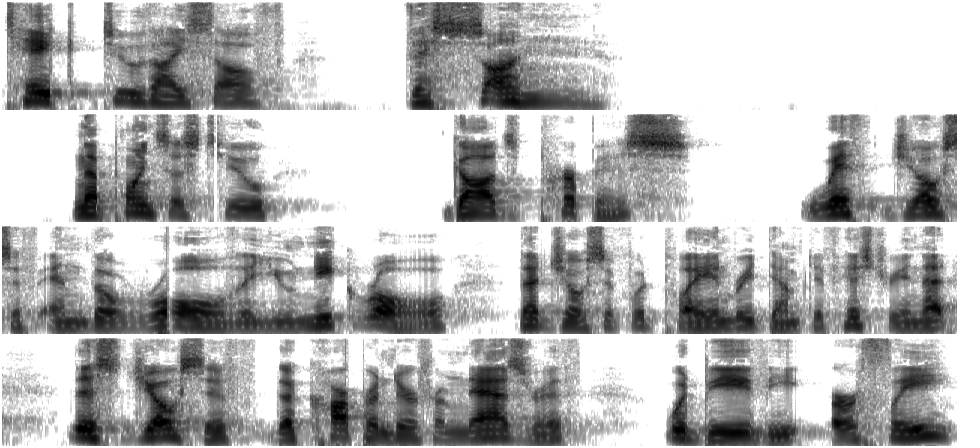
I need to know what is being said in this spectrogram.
take to thyself this son. And that points us to God's purpose with Joseph and the role, the unique role that Joseph would play in redemptive history, and that this Joseph, the carpenter from Nazareth, would be the earthly,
